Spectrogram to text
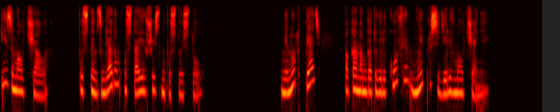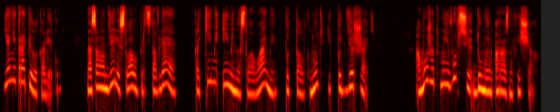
и замолчала, пустым взглядом уставившись на пустой стол. Минут пять, пока нам готовили кофе, мы просидели в молчании. Я не торопила коллегу, на самом деле слабо представляя, какими именно словами подтолкнуть и поддержать. А может, мы и вовсе думаем о разных вещах?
